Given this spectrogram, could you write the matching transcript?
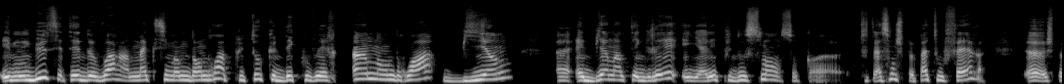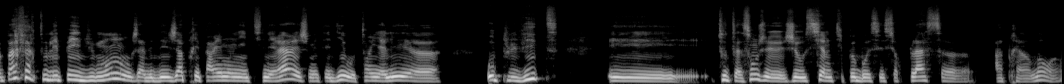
Et mon but, c'était de voir un maximum d'endroits plutôt que de découvrir un endroit bien, euh, être bien intégré et y aller plus doucement. Sauf que, de toute façon, je peux pas tout faire euh, je peux pas faire tous les pays du monde, donc j'avais déjà préparé mon itinéraire et je m'étais dit autant y aller euh, au plus vite. Et de toute façon, j'ai aussi un petit peu bossé sur place euh, après un an. Hein,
